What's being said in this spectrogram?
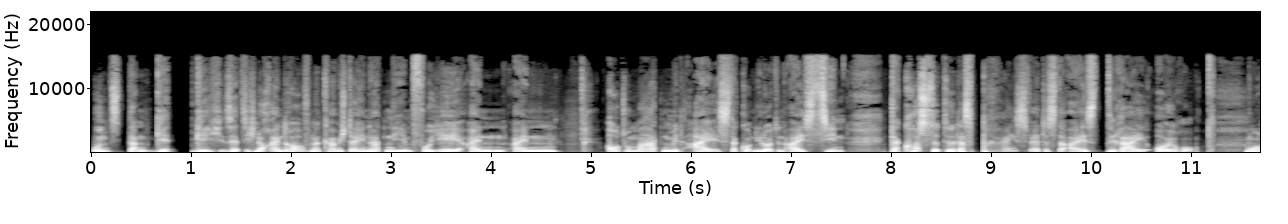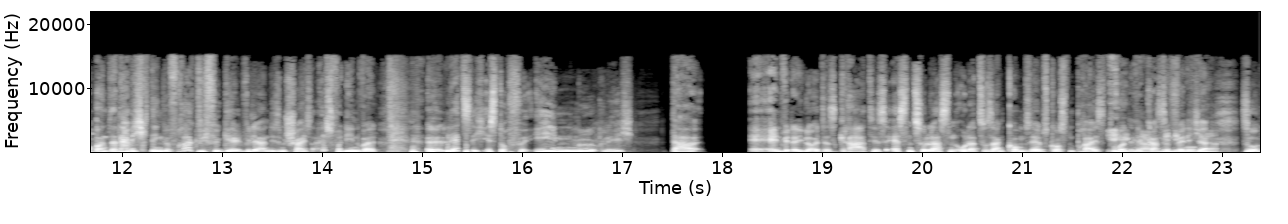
Und dann geht, geh ich, setze ich noch einen drauf und dann kam ich dahin, hatten die im Foyer einen, einen Automaten mit Eis. Da konnten die Leute ein Eis ziehen. Da kostete das preiswerteste Eis drei Euro. Oh. Und dann habe ich den gefragt, wie viel Geld will er an diesem scheiß Eis verdienen, weil äh, letztlich ist doch für ihn möglich, da äh, entweder die Leute es gratis essen zu lassen oder zu sagen, komm, Selbstkostenpreis, tu halt in der Kasse Minimum, fertig. Ja. ja. So.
